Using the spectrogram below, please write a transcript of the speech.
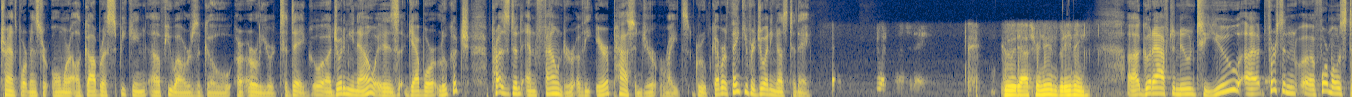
Transport Minister Omar Alghabra speaking a few hours ago or earlier today. Uh, joining me now is Gabor Lukacs, President and founder of the Air Passenger Rights Group. Gabor, thank you for joining us today. Good afternoon. Good evening. Uh, good afternoon to you. Uh, first and uh, foremost,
